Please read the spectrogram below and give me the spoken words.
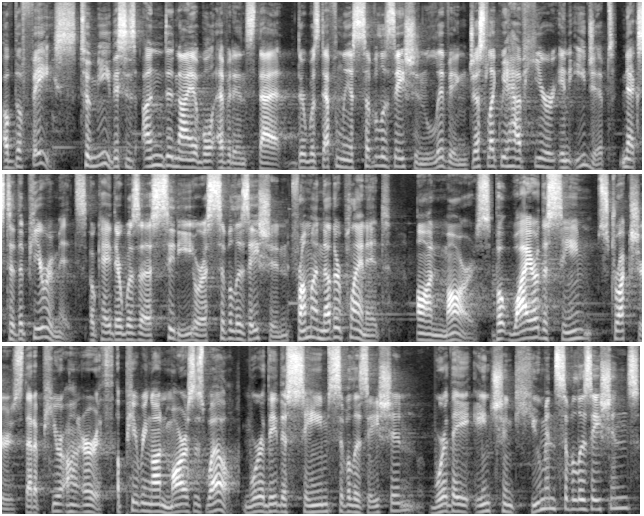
of the face. To me, this is undeniable evidence that there was definitely a civilization living just like we have here in Egypt next to the pyramids. Okay, there was a city or a civilization from another planet on Mars. But why are the same structures that appear on Earth appearing on Mars as well? Were they the same civilization? Were they ancient human civilizations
